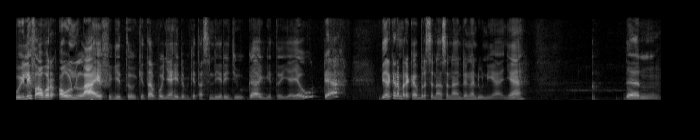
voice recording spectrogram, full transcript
We live our own life gitu kita punya hidup kita sendiri juga gitu ya ya udah biarkan mereka bersenang-senang dengan dunianya dan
